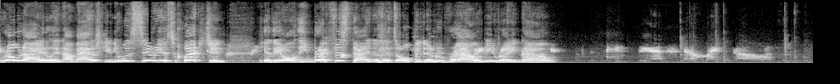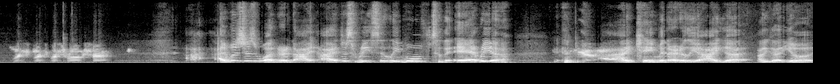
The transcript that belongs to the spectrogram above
Rhode Island. I'm asking you a serious question. You're the only breakfast diner that's open and around me right now. Yeah, and I'm like, no. What's, what's, what's wrong, sir? I, I was just wondering. I, I just recently moved to the area, and I came in earlier. I got I got your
